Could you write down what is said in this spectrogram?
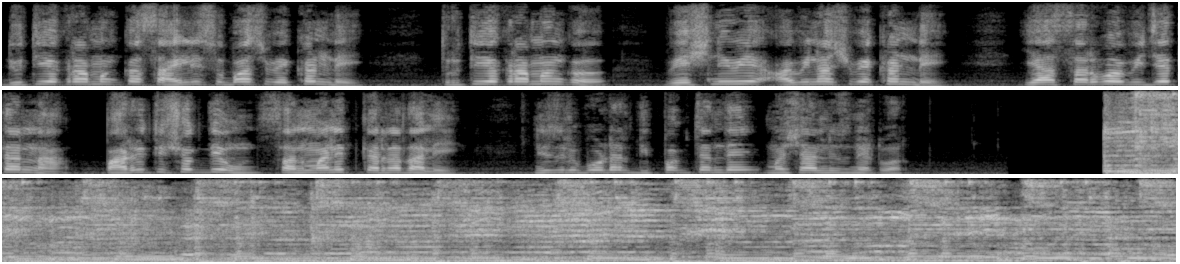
द्वितीय क्रमांक सायली सुभाष वेखंडे तृतीय क्रमांक वैष्णवी अविनाश वेखंडे या सर्व विजेत्यांना पारितोषिक देऊन सन्मानित करण्यात आले. न्यूज रिपोर्टर दीपक चंदे मशाल न्यूज नेटवर्क. माय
